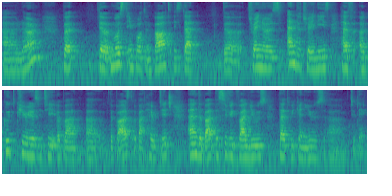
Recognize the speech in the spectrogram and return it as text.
uh, learn. But the most important part is that the trainers and the trainees have a good curiosity about uh, the past, about heritage, and about the civic values that we can use uh, today.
